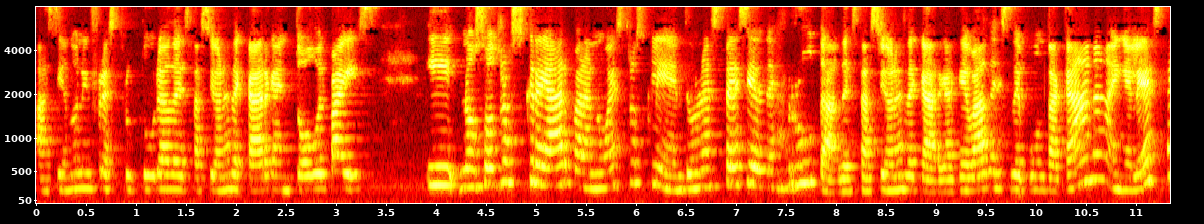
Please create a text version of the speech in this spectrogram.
haciendo una infraestructura de estaciones de carga en todo el país y nosotros crear para nuestros clientes una especie de ruta de estaciones de carga que va desde Punta Cana en el este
